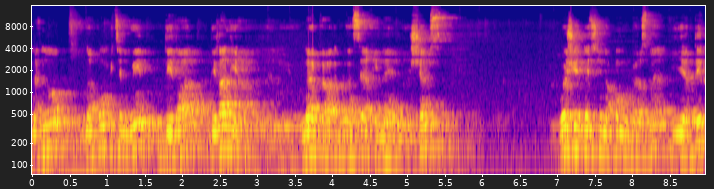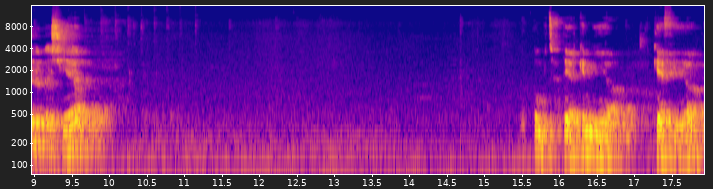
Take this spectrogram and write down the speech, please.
فنحن نقوم بتلوين ظلال ظلالها يعني هناك ألوان ساخنة يعني الشمس الوجه التي نقوم برسمها هي ظل الأشياء. نقوم بتحضير كمية كافية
